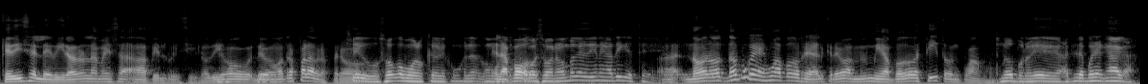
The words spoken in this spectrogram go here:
que dice le viraron la mesa a Pierluisi. Lo dijo de, en otras palabras, pero... Sí, usó como, los que, como, el, como El apodo. como el sobrenombre que tienen a ti. Este, Ah, no, no, no, porque es un apodo real, creo. A mí mi apodo es Tito en Cuamo. No, pero eh, a ti te ponen haga.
